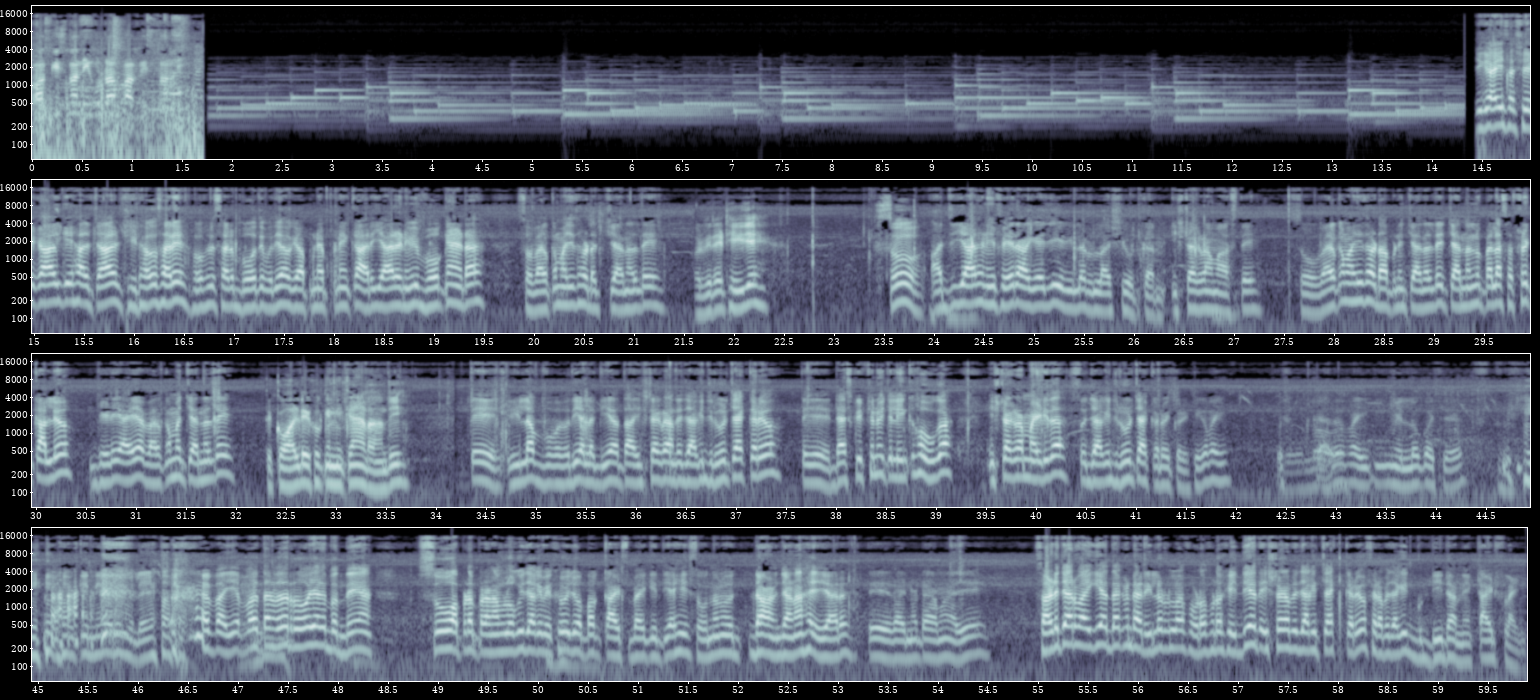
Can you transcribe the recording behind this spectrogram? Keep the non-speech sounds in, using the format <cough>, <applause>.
ਪਾਕਿਸਤਾਨੀ ਗੁੱਡਾ ਪਾਕਿਸਤਾਨੀ ਜੀ ਗਾਇਸ ਸਤਿ ਸ਼੍ਰੀ ਅਕਾਲ ਕੀ ਹਾਲ ਚਾਲ ਠੀਕ ਠਾਕ ਹੋ ਸਾਰੇ ਹੋਪ ਸਾਰੇ ਬਹੁਤ ਹੀ ਵਧੀਆ ਹੋ ਗਿਆ ਆਪਣੇ ਆਪਣੇ ਘਰ ਯਾਰ ਨਹੀਂ ਵੀ ਬਹੁਤ ਘੈਂਟ ਆ ਸੋ ਵੈਲਕਮ ਆ ਜੀ ਤੁਹਾਡਾ ਚੈਨਲ ਤੇ ਔਰ ਵੀਰੇ ਠੀਕ ਜੇ ਸੋ ਅੱਜ ਯਾਰ ਹਣੀ ਫੇਰ ਆ ਗਿਆ ਜੀ ਰੀਲ ਰੁਲਾ ਸ਼ੂਟ ਕਰਨ ਇੰਸਟਾਗ੍ਰam ਵਾਸਤੇ ਸੋ ਵੈਲਕਮ ਆ ਜੀ ਤੁਹਾਡਾ ਆਪਣੇ ਚੈਨਲ ਤੇ ਚੈਨਲ ਨੂੰ ਪਹਿਲਾਂ ਸਬਸਕ੍ਰਾਈਬ ਕਰ ਲਿਓ ਜਿਹੜੇ ਆਏ ਆ ਵੈਲਕਮ ਆ ਚੈਨਲ ਤੇ ਤੇ ਕਾਲ ਦੇਖੋ ਕਿੰਨੀ ਘੈਂਟ ਆਂਦੀ ਤੇ ਰੀਲਾਂ ਬਹੁਤ ਵਧੀਆ ਲੱਗੀਆਂ ਤਾਂ ਇੰਸਟਾਗ੍ਰam ਤੇ ਜਾ ਕੇ ਜਰੂਰ ਚੈੱਕ ਕਰਿਓ ਤੇ ਡਿਸਕ੍ਰਿਪਸ਼ਨ ਵਿੱਚ ਲਿੰਕ ਹੋਊਗਾ ਇੰਸਟਾਗ੍ਰam ਆਈਡੀ ਦਾ ਸੋ ਜਾ ਕੇ ਜਰੂਰ ਚੈੱਕ ਕਰੋ ਇੱਕ ਵਾਰੀ ਠੀਕ ਹੈ ਭਾਈ ਕੁਛ ਕਹਿ ਦਿਓ ਭਾਈ ਕੀ ਮਿਲ ਲੋ ਕੁਛ ਕਿੰਨੇ ਵਾਰੀ ਮਿਲੇ ਭਾਈ ਆਪਾਂ ਤੁਹਾਨੂੰ ਪਤਾ ਰੋਜ਼ ਵਾਲੇ ਬੰਦੇ ਆ ਸੋ ਆਪਣਾ ਪੁਰਾਣਾ ਵਲੋਗ ਵੀ ਜਾ ਕੇ ਵੇਖਿਓ ਜੋ ਆਪਾਂ ਕਾਈਟਸ ਬਾਈ ਕੀਤੀਆਂ ਸੀ ਸੋ ਉਹਨਾਂ ਨੂੰ ਢਾਣ ਜਾਣਾ ਹੈ ਯਾਰ ਤੇ ਰਾਈਟ ਨੋ ਟਾਈਮ ਹੈ ਜੇ साढ़े चार बज गया घंटा रीलर वाला फ़ोटो फ़ोटो खींच दिया तो इंस्टाग्राम पर जाके चेक करो फिर आप जाके गुड्डी डाने काइट फ्लाइंग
